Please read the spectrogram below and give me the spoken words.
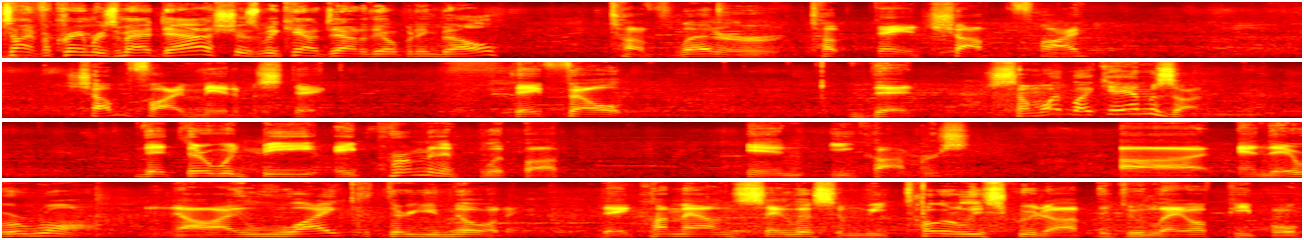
Time for Cramer's Mad Dash as we count down to the opening bell. Tough letter, tough day at Shopify. Shopify made a mistake. They felt that, somewhat like Amazon, that there would be a permanent blip up in e commerce, uh, and they were wrong. Now, I like their humility. They come out and say, listen, we totally screwed up. They do lay off people.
